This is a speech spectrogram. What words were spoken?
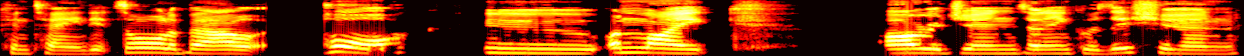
contained. It's all about Hawke, who, unlike Origins and Inquisition,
